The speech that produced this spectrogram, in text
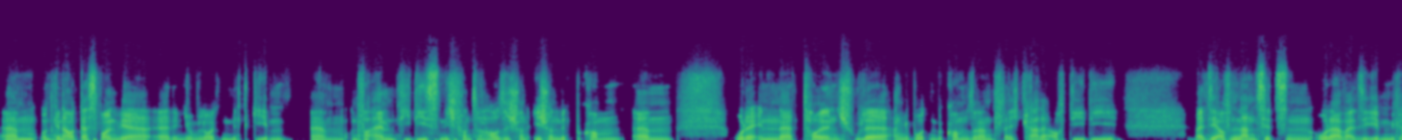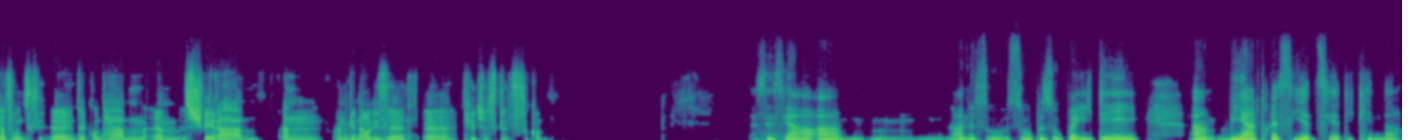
Ähm, und genau das wollen wir äh, den jungen Leuten mitgeben. Ähm, und vor allem die, die es nicht von zu Hause schon eh schon mitbekommen ähm, oder in einer tollen Schule angeboten bekommen, sondern vielleicht gerade auch die, die weil sie auf dem Land sitzen oder weil sie eben Migrationshintergrund äh, haben, ähm, es schwerer haben, an, an genau diese äh, Future Skills zu kommen. Das ist ja ähm, eine su super, super Idee. Ähm, wie adressiert ihr die Kinder?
